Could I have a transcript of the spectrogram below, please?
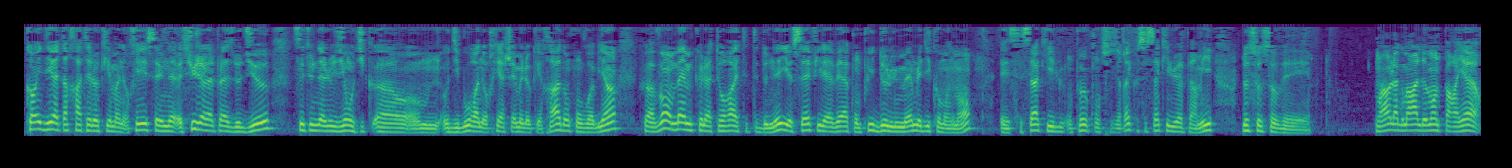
quand il dit Atachat Elohim Anochi, c'est une sujet à la place de Dieu, c'est une allusion au, euh, au Dibour Anochi Hashem Elokecha, donc on voit bien qu'avant même que la Torah ait été donnée, Yosef il avait accompli de lui-même les dix commandements, et c'est ça qui, on peut considérer que c'est ça qui lui a permis de se sauver. Alors la demande par ailleurs,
